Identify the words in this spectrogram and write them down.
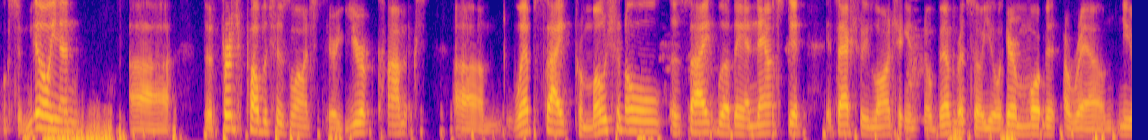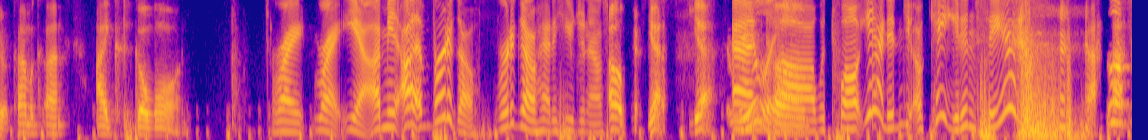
Books a Million. Uh, the French publishers launched their Europe Comics um, website, promotional site. Well, they announced it. It's actually launching in November, so you'll hear more of it around New York Comic Con. I could go on. Right, right. Yeah. I mean, uh, Vertigo. Vertigo had a huge announcement. Oh, yes, yeah. And, Really? uh, with 12. Yeah, didn't you? Okay, you didn't see it? Look,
